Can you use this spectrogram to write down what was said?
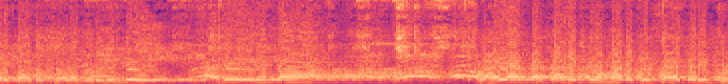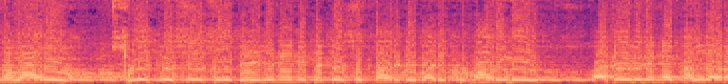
ఏర్పాటు చేయడం జరిగింది. అదేవిధంగా కోలాట కార్యక్రమానికి సహకరించిన వారు కేసు శేషులు దేవినేని పెద్ద సుబ్బారెడ్డి వారి కుమారులు అదేవిధంగా కళ్యాణ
